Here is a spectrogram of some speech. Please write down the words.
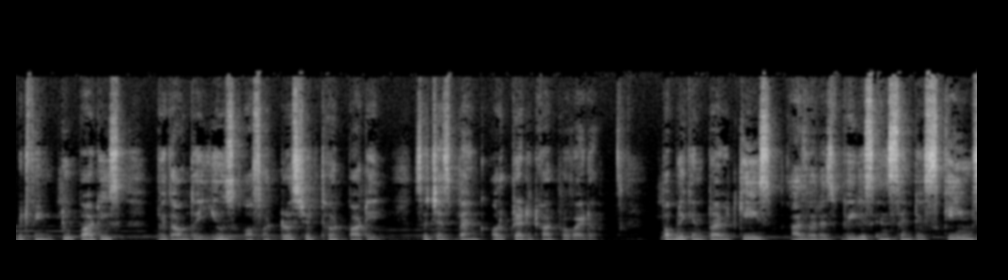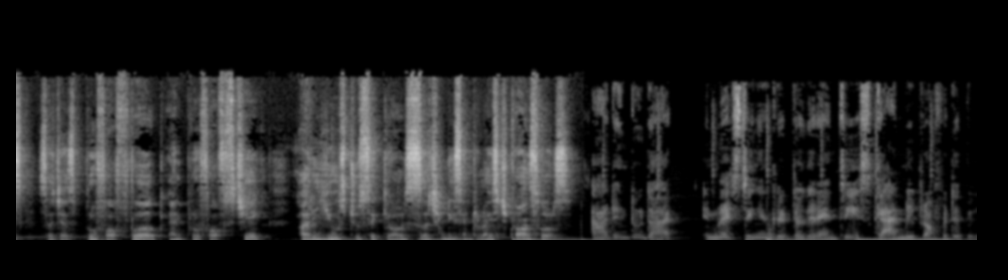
between two parties without the use of a trusted third party such as bank or credit card provider. Public and private keys, as well as various incentive schemes such as proof of work and proof of stake, are used to secure such decentralized transfers. Adding to that, investing in cryptocurrencies can be profitable.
